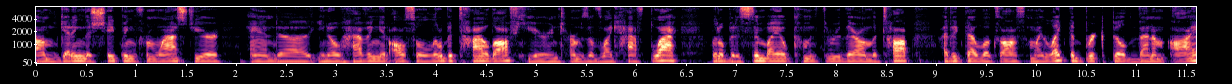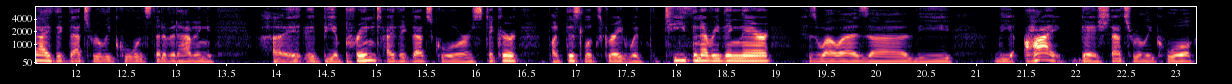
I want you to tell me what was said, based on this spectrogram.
um, getting the shaping from last year and, uh, you know, having it also a little bit tiled off here in terms of like half black, a little bit of symbiote coming through there on the top. I think that looks awesome. I like the brick built Venom eye. I think that's really cool instead of it having uh, it, it be a print. I think that's cool or a sticker, but this looks great with the teeth and everything there, as well as uh, the the eye dish. That's really cool.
